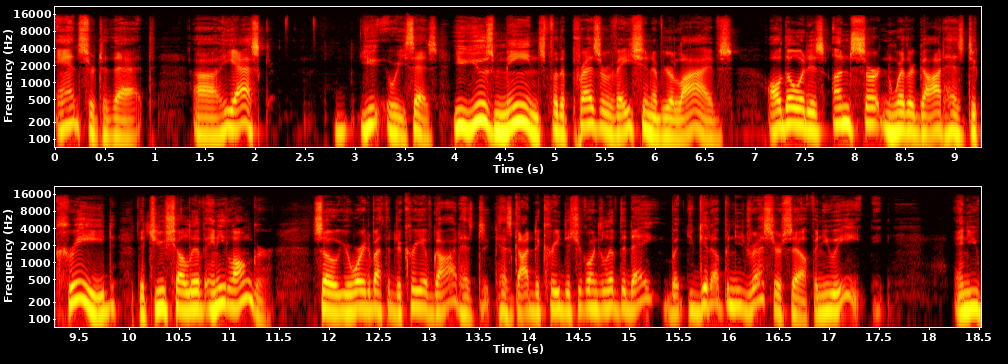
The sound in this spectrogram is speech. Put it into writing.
answer to that. Uh, he asks, you, or he says, You use means for the preservation of your lives, although it is uncertain whether God has decreed that you shall live any longer. So you're worried about the decree of God. Has, has God decreed that you're going to live today? But you get up and you dress yourself and you eat and you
